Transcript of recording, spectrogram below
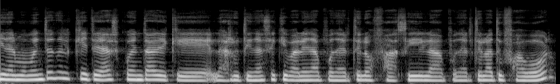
Y en el momento en el que te das cuenta de que las rutinas equivalen a ponértelo fácil, a ponértelo a tu favor,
